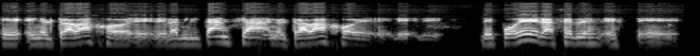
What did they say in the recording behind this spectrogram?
eh, en el trabajo de, la militancia, en el trabajo de, de poder hacerles este,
